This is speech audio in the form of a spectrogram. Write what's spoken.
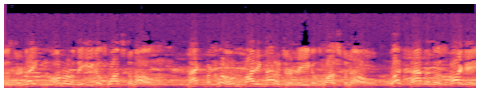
Mr. Dayton, owner of the Eagles, wants to know. Mac McClune, fighting manager of the Eagles, wants to know. What's happened to Sparky?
